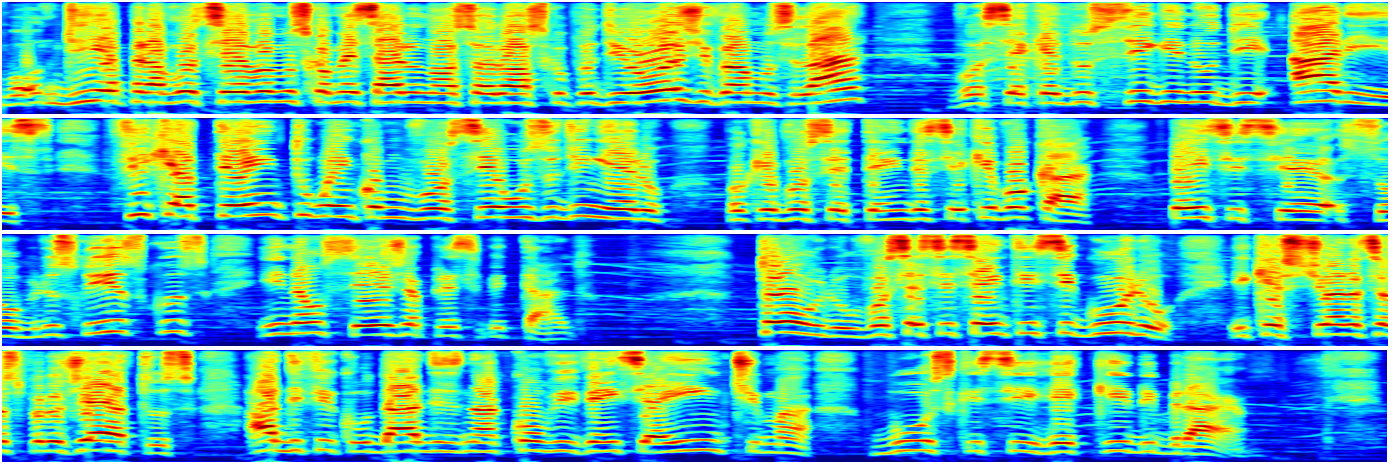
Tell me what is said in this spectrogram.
Bom dia para você. Vamos começar o nosso horóscopo de hoje. Vamos lá? Você que é do signo de Ares, fique atento em como você usa o dinheiro, porque você tende a se equivocar. Pense sobre os riscos e não seja precipitado. Touro, você se sente inseguro e questiona seus projetos. Há dificuldades na convivência íntima. Busque se reequilibrar.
